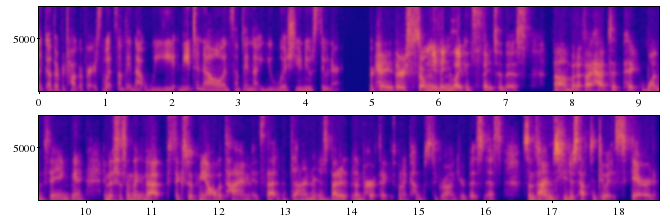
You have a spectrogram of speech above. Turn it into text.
like other photographers? What's something that we need to know and something that you wish you knew sooner? Okay, there's so many things I could say to this. Um, but if I had to pick one thing, and this is something that sticks with me all the time, it's that done is better than perfect when it comes to growing your business. Sometimes you just have to do it scared.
